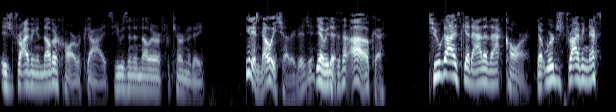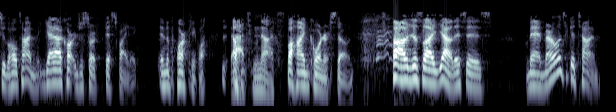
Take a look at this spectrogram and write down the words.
is driving another car with guys. He was in another fraternity. You didn't know each other, did you? Yeah, we did. Oh, okay. Two guys get out of that car that we're just driving next to the whole time. Get out of the car and just start fist fighting in the parking lot. That's nuts. behind Cornerstone. So I was just like, yo, this is man, Maryland's a good time.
